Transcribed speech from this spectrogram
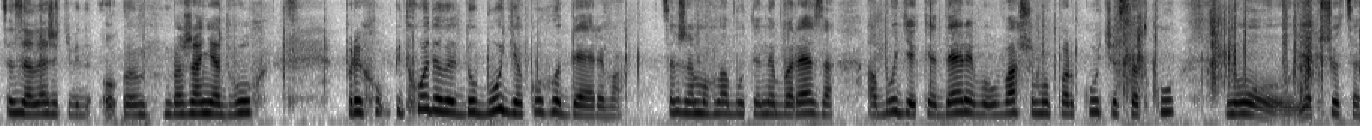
це залежить від о, е, бажання двох. Підходили до будь-якого дерева. Це вже могла бути не береза, а будь-яке дерево у вашому парку чи садку. Ну, якщо це,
